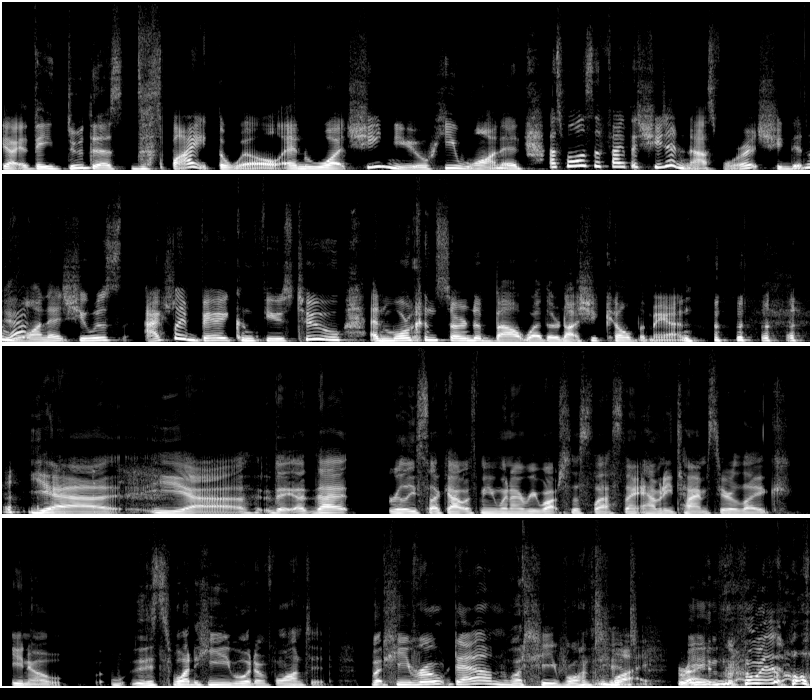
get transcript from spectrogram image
Yeah, they do this despite the will and what she knew he wanted, as well as the fact that she didn't ask for it. She didn't want it. She was actually very confused too, and more concerned about whether or not she killed the man. yeah, yeah. Th- that really stuck out with me when I rewatched this last night. How many times they're like, you know, it's what he would have wanted, but he wrote down what he wanted What? Right. in the will,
